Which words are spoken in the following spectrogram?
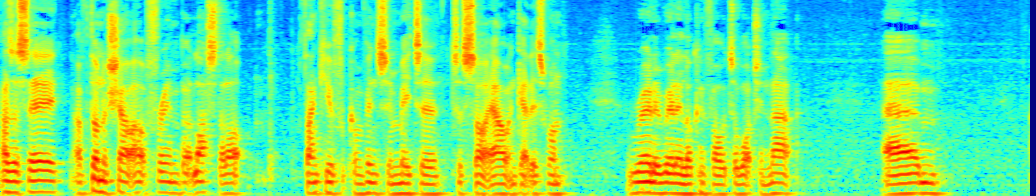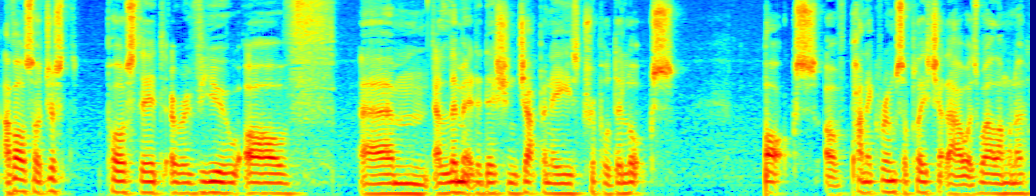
as I say, I've done a shout out for him but lastalot. Thank you for convincing me to, to sort it out and get this one. Really, really looking forward to watching that. Um, I've also just posted a review of um, a limited edition Japanese triple deluxe box of Panic Room, so please check that out as well. I'm going to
